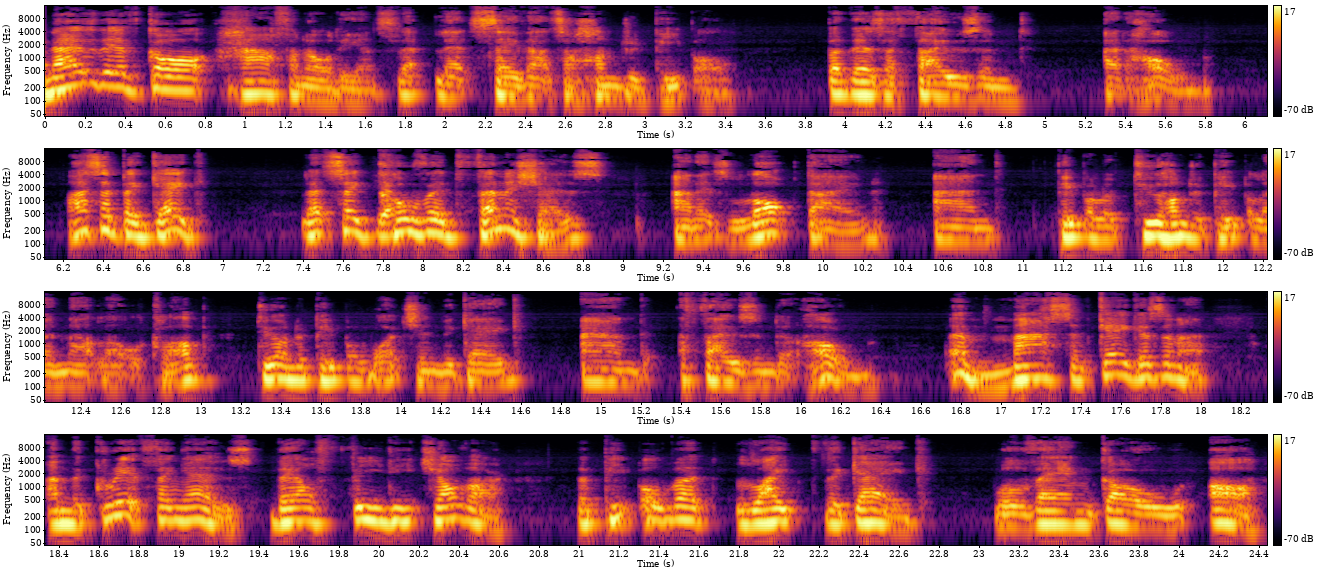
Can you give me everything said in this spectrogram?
Now they've got half an audience. Let, let's say that's 100 people, but there's a thousand at home. That's a big gig. Let's say COVID finishes and it's lockdown and people are 200 people in that little club, 200 people watching the gig and a thousand at home. A massive gig, isn't it? And the great thing is they'll feed each other. The people that liked the gig will then go, oh,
